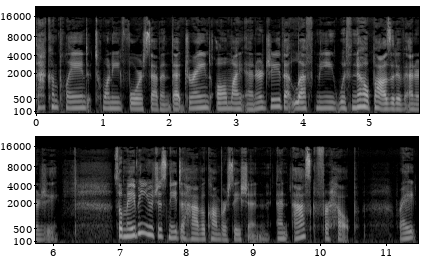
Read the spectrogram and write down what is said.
that complained 24 7, that drained all my energy, that left me with no positive energy. So maybe you just need to have a conversation and ask for help, right?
